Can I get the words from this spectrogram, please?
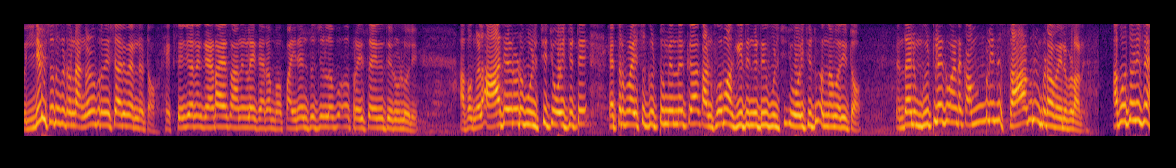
വലിയ പൈസ ഒന്നും കിട്ടണ്ട. അങ്ങനെ പ്രതീക്ഷ ആരും വരണ്ട കേട്ടോ എക്സ്ചേഞ്ച് പറഞ്ഞാൽ കേടായ സാധനങ്ങളെ കയറുമ്പോൾ അപ്പോൾ അതിനനുസരിച്ചുള്ള പ്രൈസ് അതിന് തരുള്ളൂ. അപ്പോൾ നിങ്ങൾ ആദ്യം അവരോട് വിളിച്ച് ചോദിച്ചിട്ട് എത്ര പ്രൈസ് കിട്ടും എന്നൊക്കെ കൺഫേം ആക്കിയിട്ട് ഇങ്ങോട്ട് വിളിച്ച് ചോദിച്ചിട്ട് വന്നാൽ മതി കേട്ടോ എന്തായാലും വീട്ടിലേക്ക് വേണ്ട കംപ്ലീറ്റ് സാധനം ഇവിടെ അവൈലബിൾ ആണ്. അപ്പോൾ തുണിസേ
